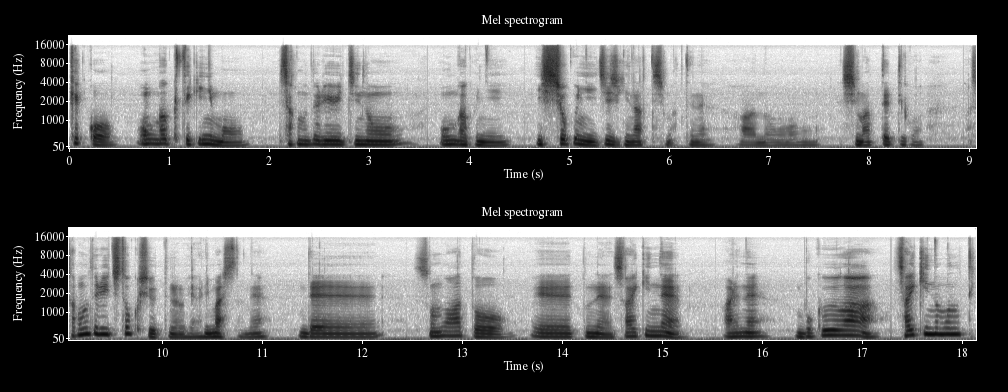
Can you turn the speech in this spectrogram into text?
結構音楽的にも坂本龍一の音楽に一色に一時期なってしまってね、あの、しまってっていうか、坂本龍一特集っていうのをやりましたね。で、その後、えっ、とね、最近ね、あれね、僕は最近のものって、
